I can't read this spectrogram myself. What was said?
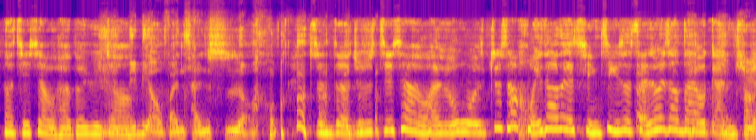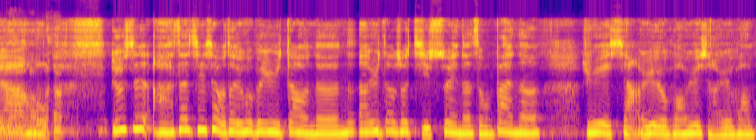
那接下来我还会遇到 你了凡禅师哦，真的就是接下来我还我就是要回到那个情境，是才会让大家有感觉啊。就是啊，那接下来我到底会不会遇到呢？那遇到说几岁呢？怎么办呢？越想越慌，越想越慌。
